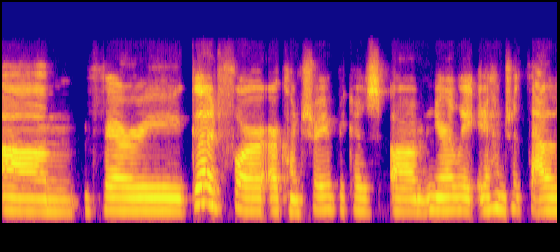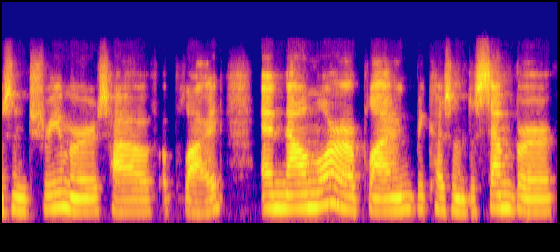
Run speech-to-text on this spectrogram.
um, very good for our country because um, nearly 800,000 dreamers have applied, and now more are applying because in December,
